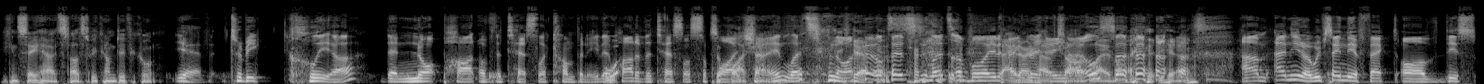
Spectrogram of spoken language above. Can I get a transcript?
you can see how it starts to become difficult. Yeah, to be clear, they're not part of the Tesla company. They're part of the Tesla supply, Supply chain. chain. Let's not Yes. let's let's avoid angry emails. yes. Um, and you know we've seen the effect of this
